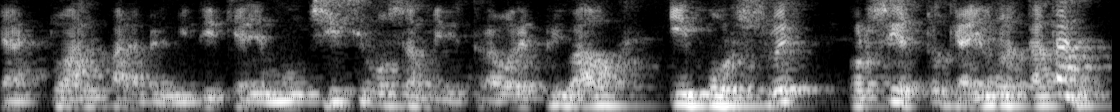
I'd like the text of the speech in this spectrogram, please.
actual para permitir que haya muchísimos administradores privados y por, suerte, por cierto que hay uno estatal.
